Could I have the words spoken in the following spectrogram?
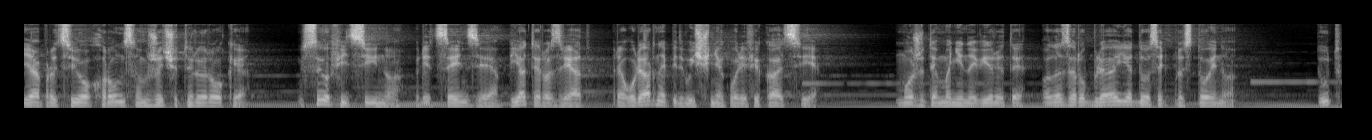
Я працюю охоронцем вже 4 роки. Все офіційно, ліцензія, п'ятий розряд, регулярне підвищення кваліфікації. Можете мені не вірити, але заробляю я досить пристойно. Тут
